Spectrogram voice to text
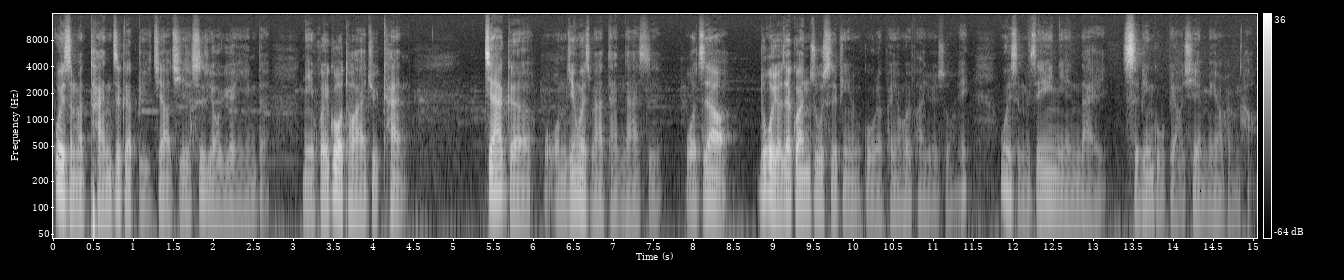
为什么谈这个比较，其实是有原因的。你回过头来去看价格，我我们今天为什么要谈它是？我知道如果有在关注食品股的朋友会发觉说，诶，为什么这一年来食品股表现没有很好？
